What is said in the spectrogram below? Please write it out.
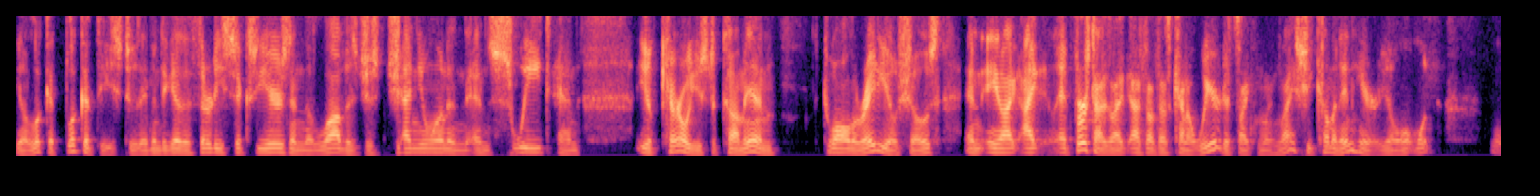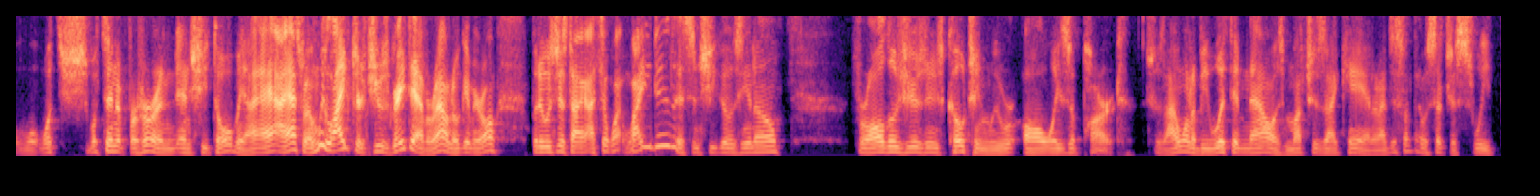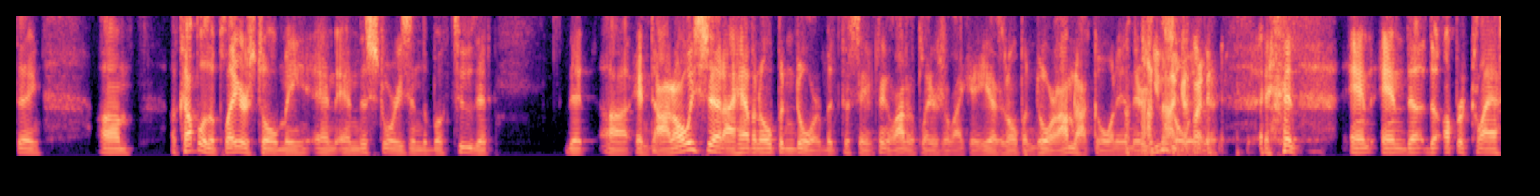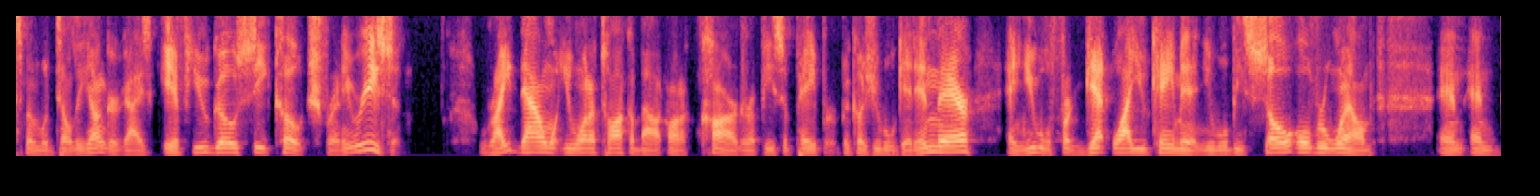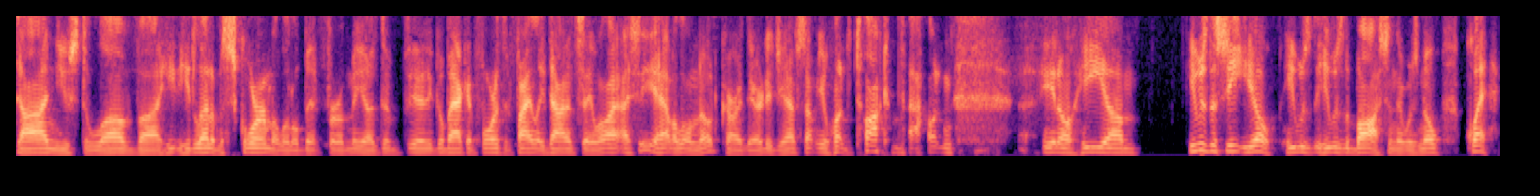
you know look at look at these two. They've been together 36 years and the love is just genuine and and sweet. And you know carol used to come in to all the radio shows and you know i, I at first i was like i thought that's kind of weird. It's like why is she coming in here? You know what, what's what's in it for her and and she told me I, I asked her and we liked her she was great to have around don't get me wrong but it was just i, I said why, why you do this and she goes you know for all those years he was coaching we were always apart she goes, I want to be with him now as much as I can. And I just thought that was such a sweet thing. Um, a couple of the players told me, and and this story's in the book too, that that uh, and Don always said I have an open door, but the same thing. A lot of the players are like, "Hey, he has an open door. I'm not going in there. You go in there." and and and uh, the upperclassmen would tell the younger guys, if you go see coach for any reason, write down what you want to talk about on a card or a piece of paper because you will get in there and you will forget why you came in. You will be so overwhelmed. And and Don used to love. Uh, he he'd let him squirm a little bit for him, you know, to, to go back and forth. And finally, Don would say, "Well, I, I, see you have a little note card there. Did you have something you wanted to talk about?" And uh, you know, he um he was the CEO. He was the, he was the boss, and there was no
